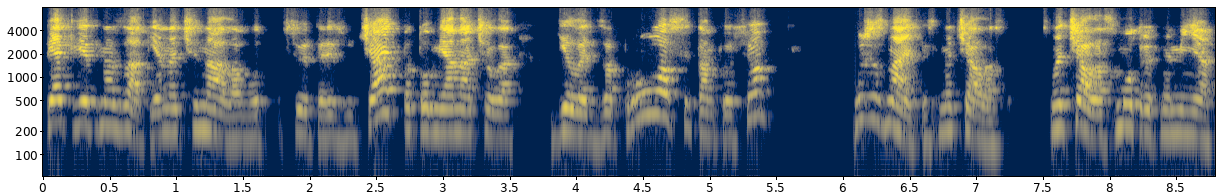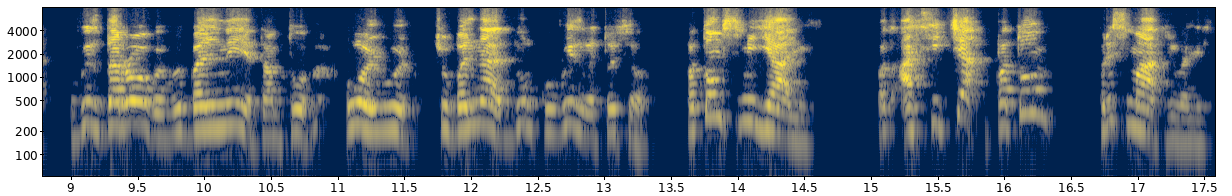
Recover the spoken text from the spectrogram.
пять лет назад я начинала вот все это изучать, потом я начала делать запросы, там то все. Вы же знаете, сначала, сначала смотрят на меня, вы здоровы, вы больные, там то, ой, ой, что больная, дурку вызвать, то все. Потом смеялись, а сейчас, потом присматривались.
